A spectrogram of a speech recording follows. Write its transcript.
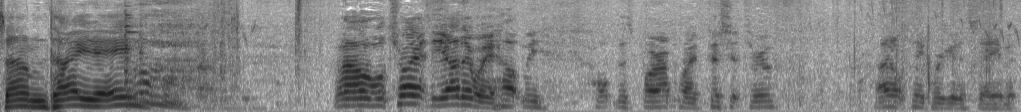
Some tight, eh? Well, we'll try it the other way. Help me hold this bar up while I fish it through. I don't think we're going to save it.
